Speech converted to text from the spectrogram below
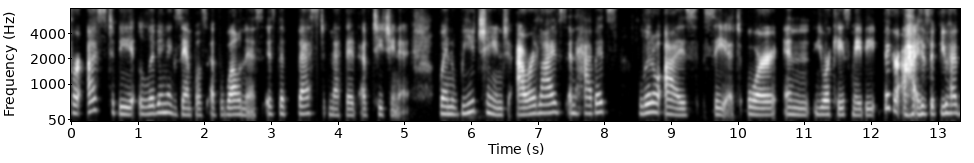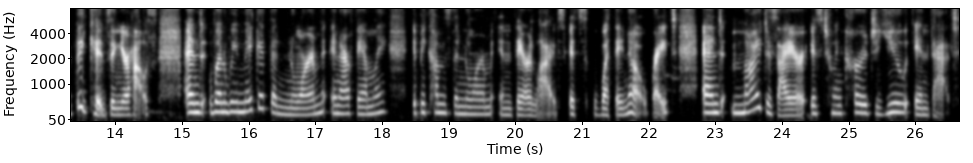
for us to be living examples of wellness is the best method of teaching it. When we change our lives and habits, little eyes see it, or in your case, maybe bigger eyes if you have big kids in your house. And when we make it the norm in our family, it becomes the norm in their lives. It's what they know, right? And my desire is to encourage you in that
